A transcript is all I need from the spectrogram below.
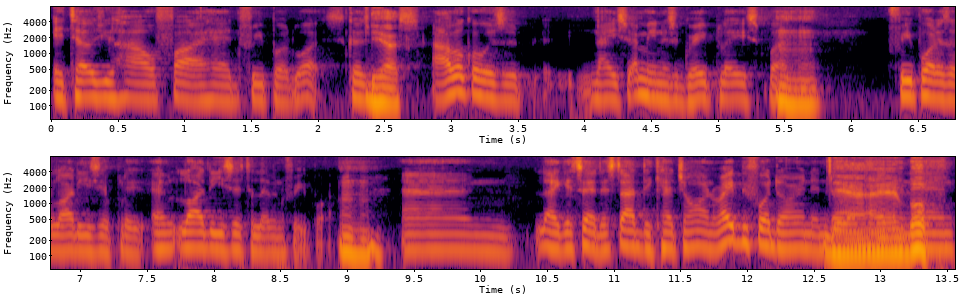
it tells you how far ahead Freeport was because Yes. Abaco is a nice. I mean, it's a great place, but Mm-hmm. Freeport is a lot easier place, and a lot easier to live in Freeport. Mm-hmm. And like I said, it started to catch on right before Dorian and Dorian Yeah, hit, and both, then,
